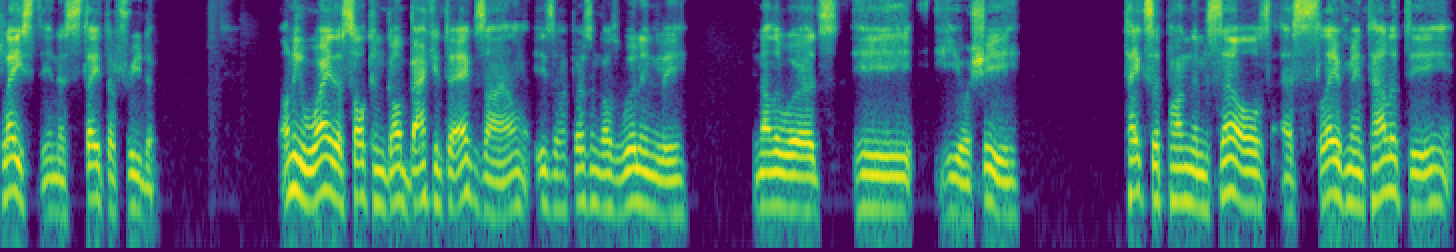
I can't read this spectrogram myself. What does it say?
placed in a state of freedom. Only way the soul can go back into exile is if a person goes willingly. In other words, he he or she takes upon themselves a slave mentality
